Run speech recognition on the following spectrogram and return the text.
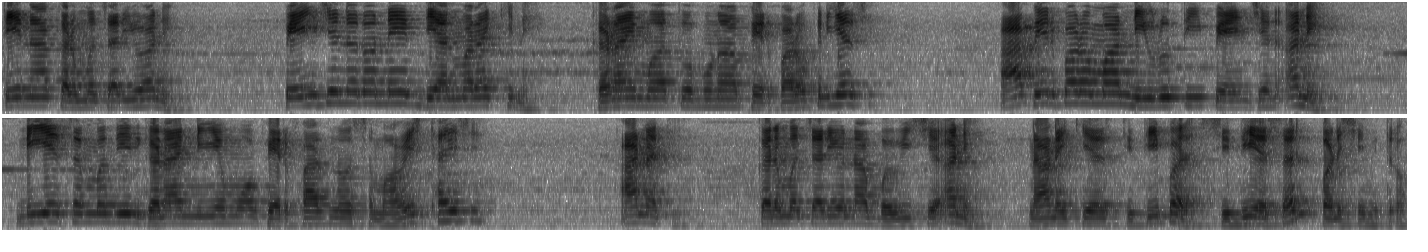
તેના કર્મચારીઓ અને પેન્શનરોને ધ્યાનમાં રાખીને ઘણાય મહત્ત્વપૂર્ણ ફેરફારો કર્યા છે. આ ફેરફારોમાં નિવૃત્તિ, પેન્શન અને ડીએ સંબંધિત ઘણા નિયમો, ફેરફારનો સમાવેશ થાય છે. આનાથી કર્મચારીઓના ભવિષ્ય અને નાણાકીય સ્થિતિ પર સીધી અસર પડશે મિત્રો.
